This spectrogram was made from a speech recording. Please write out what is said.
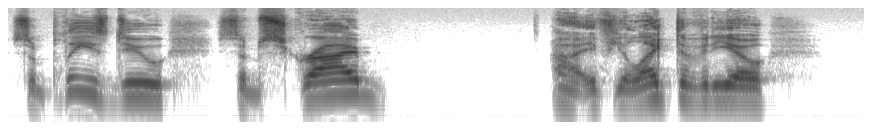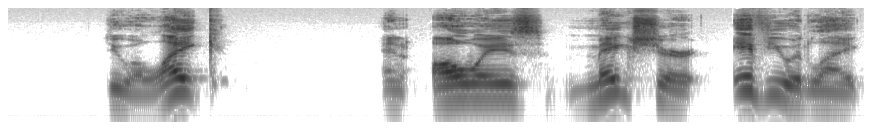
So please do subscribe. Uh, if you like the video, do a like. And always make sure, if you would like,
